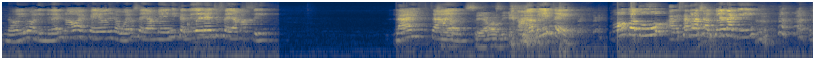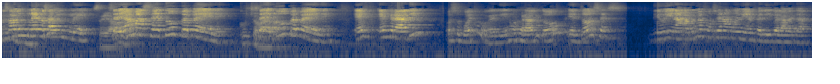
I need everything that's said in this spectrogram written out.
No, hijo, el inglés no, es que yo dije, bueno, se llama, me dijiste, mi derecho se llama así. Se Lifetime. se llama así. Ah, ¿viste? Moco tú, a que saco la chancleta aquí. No sabe inglés, no sabe inglés. Se Se llama- llama, Setup VPN. Setup VPN. Es, es gratis, por supuesto, porque el Linux es gratis y todo. Y entonces, divina, a mí me funciona muy bien, Felipe, la verdad.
